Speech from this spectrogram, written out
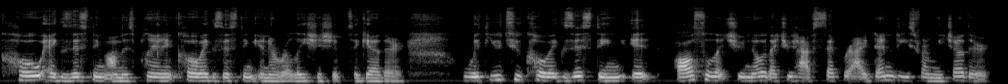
coexisting on this planet, coexisting in a relationship together. With you two coexisting, it also lets you know that you have separate identities from each other.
